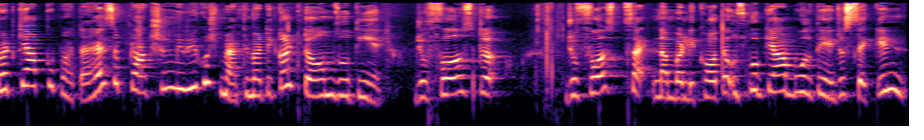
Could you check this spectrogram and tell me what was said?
but क्या आपको पता है सब्ट्रैक्शन में भी कुछ मैथमेटिकल टर्म्स होती हैं। जो फ़र्स्ट जो फ़र्स्ट नंबर लिखा होता है, उसको क्या बोलते हैं? जो सेकेंड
